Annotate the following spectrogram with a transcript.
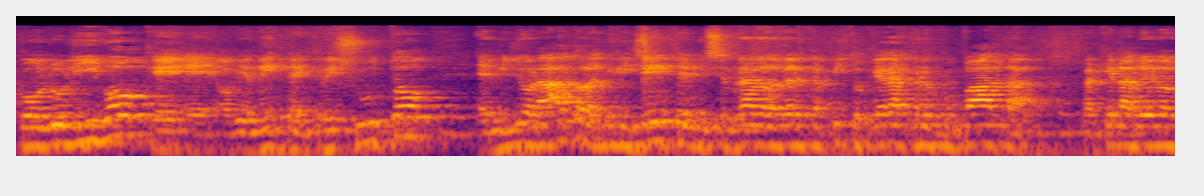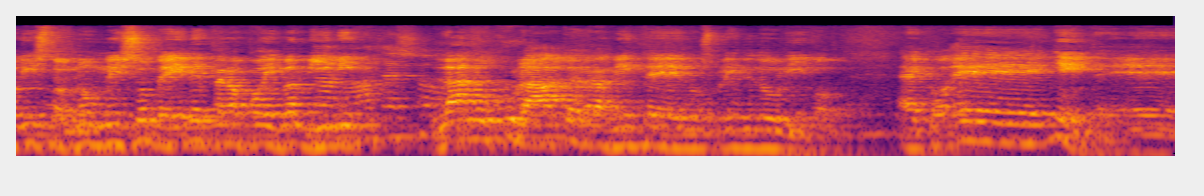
con l'olivo che è, ovviamente è cresciuto, è migliorato, la dirigente mi sembrava di aver capito che era preoccupata perché l'aveva visto non messo bene, però poi i bambini l'hanno curato, è veramente uno splendido olivo. Ecco, e niente,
